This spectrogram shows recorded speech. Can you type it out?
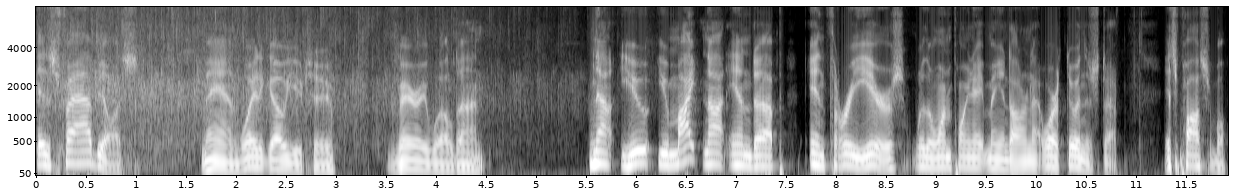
is fabulous. Man, way to go, you two. Very well done. Now, you you might not end up in three years with a $1.8 million net worth doing this stuff. It's possible.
